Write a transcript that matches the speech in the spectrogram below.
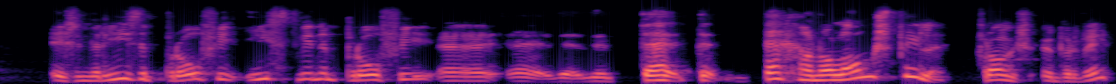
ist ein riesen Profi, ist wie ein Profi. Äh, äh, der, der, der kann noch lange spielen. Die Frage ist, ob er will.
